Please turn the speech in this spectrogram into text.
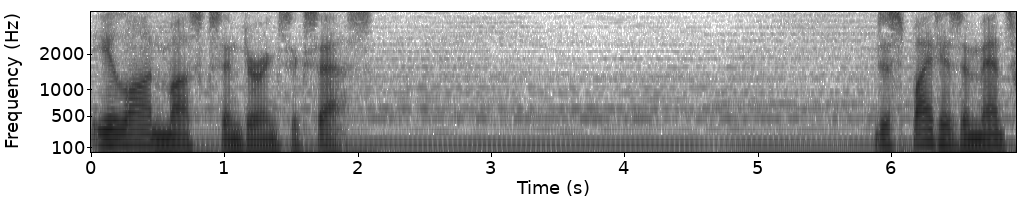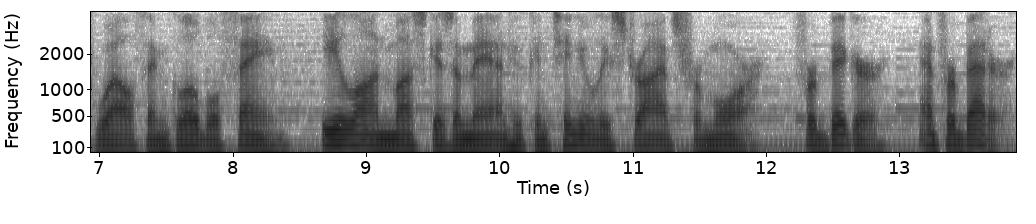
Elon Musk's enduring success. Despite his immense wealth and global fame, Elon Musk is a man who continually strives for more, for bigger, and for better.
